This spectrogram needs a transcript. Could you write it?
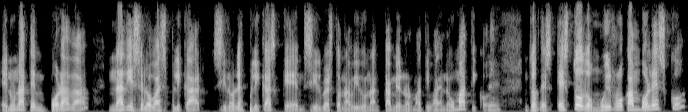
en una temporada nadie se lo va a explicar si no le explicas que en Silverstone ha habido un cambio normativa de neumáticos. Entonces, es todo muy rocambolesco,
